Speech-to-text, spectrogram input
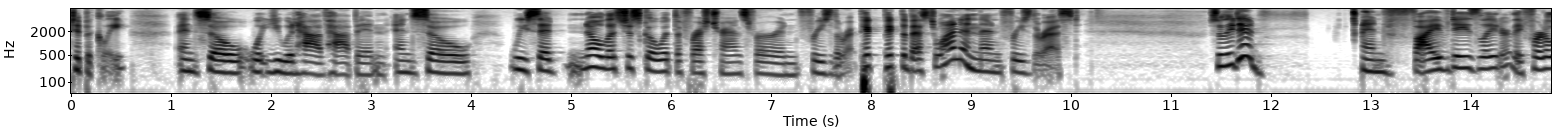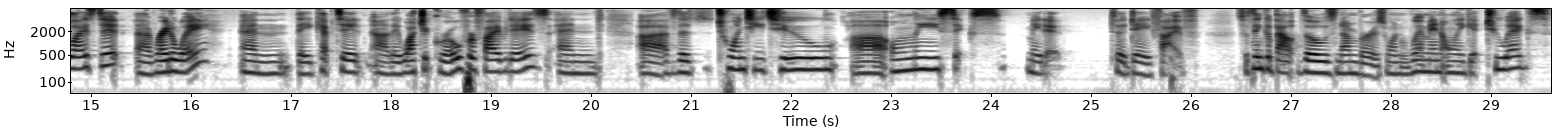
typically. And so what you would have happen. And so we said, no, let's just go with the fresh transfer and freeze the rest. Pick, pick the best one and then freeze the rest. So they did. And five days later, they fertilized it uh, right away and they kept it, uh, they watch it grow for five days. And uh, of the 22, uh, only six made it to day five. So think about those numbers when women only get two eggs.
